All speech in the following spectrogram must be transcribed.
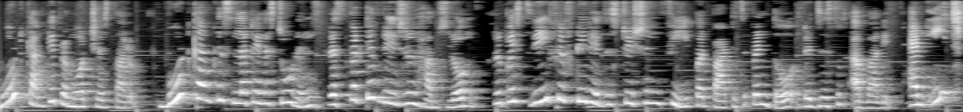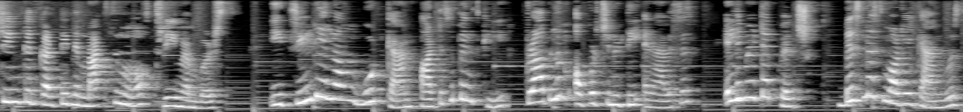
boot క్యాంప్కి ప్రమోట్ చేస్తారు. బోట్ క్యాంప్కి సెలెక్ట్ అయిన స్టూడెంట్స్ రెస్పెక్టివ్ రీజనల్ హబ్స్లో rupees three fifty registration fee per పార్టిసిపెంట్తో రిజిస్టర్ అవ్వాలి. And each team can contain a maximum of three members ఈ three day long boot camp పార్టిసిపెంట్స్కి problem opportunity analysis elevator pitch business model canvas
